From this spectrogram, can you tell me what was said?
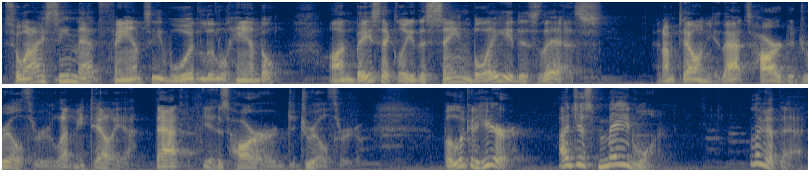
So when I seen that fancy wood little handle on basically the same blade as this, and I'm telling you, that's hard to drill through, let me tell you. That is hard to drill through. But look at here. I just made one. Look at that.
